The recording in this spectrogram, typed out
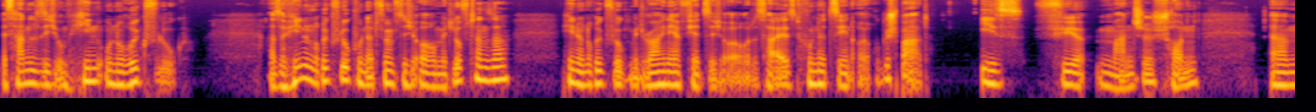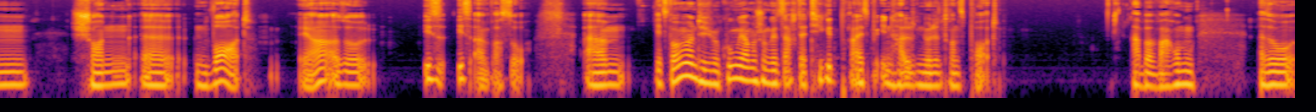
es handelt sich um Hin- und Rückflug. Also Hin- und Rückflug 150 Euro mit Lufthansa, Hin- und Rückflug mit Ryanair 40 Euro. Das heißt 110 Euro gespart. Ist für manche schon ähm, schon äh, ein Wort. Ja, also ist, ist einfach so. Ähm, jetzt wollen wir natürlich mal gucken, wir haben schon gesagt, der Ticketpreis beinhaltet nur den Transport. Aber warum, also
